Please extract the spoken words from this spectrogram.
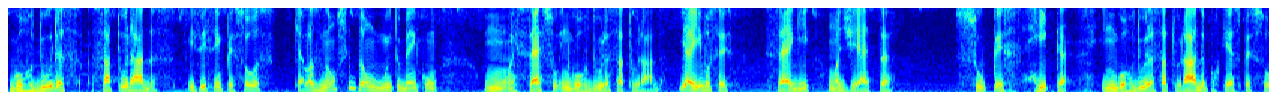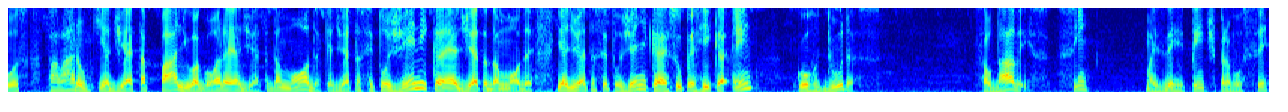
gorduras saturadas. Existem pessoas que elas não se dão muito bem com um excesso em gordura saturada. E aí você segue uma dieta super rica em gordura saturada, porque as pessoas falaram que a dieta paleo agora é a dieta da moda, que a dieta cetogênica é a dieta da moda. E a dieta cetogênica é super rica em gorduras. Saudáveis? Sim. Mas de repente, para você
